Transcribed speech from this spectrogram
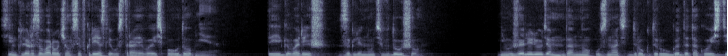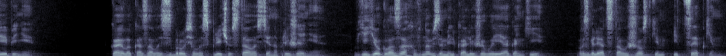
Синклер заворочился в кресле, устраиваясь поудобнее. «Ты говоришь, заглянуть в душу? Неужели людям дано узнать друг друга до такой степени?» Кайла, казалось, сбросила с плеч усталость и напряжение. В ее глазах вновь замелькали живые огоньки. Взгляд стал жестким и цепким.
